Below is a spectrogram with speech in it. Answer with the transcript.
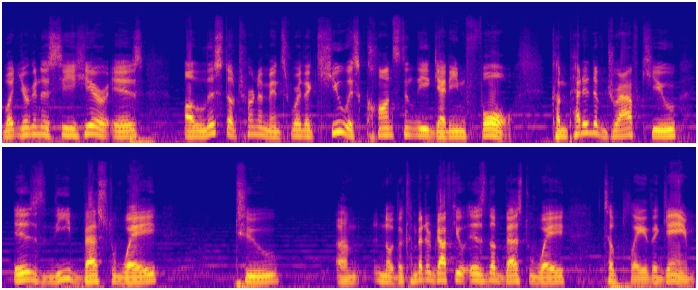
What you're going to see here is a list of tournaments where the queue is constantly getting full. Competitive draft queue is the best way to um, no, the competitive draft queue is the best way to play the game.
